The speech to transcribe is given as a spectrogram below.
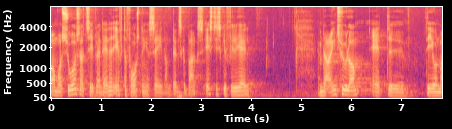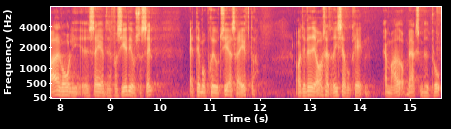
om ressourcer til blandt andet efterforskning af sagen om Danske Banks estiske filial. Jamen, der er ingen tvivl om, at øh, det er jo en meget alvorlig øh, sag, og derfor siger det jo sig selv, at det må prioriteres herefter. Og det ved jeg også, at Rigsadvokaten er meget opmærksomhed på.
